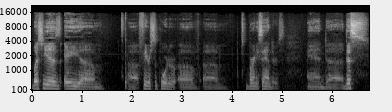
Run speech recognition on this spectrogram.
But she is a um, uh, fierce supporter of um, Bernie Sanders, and uh, this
